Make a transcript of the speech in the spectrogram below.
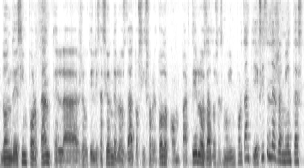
donde es importante la reutilización de los datos y sobre todo compartir los datos es muy importante. Y existen herramientas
